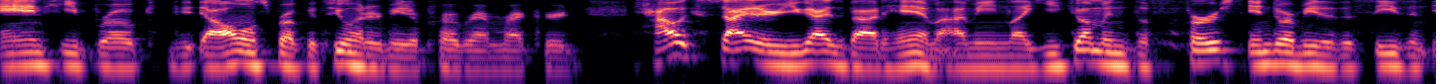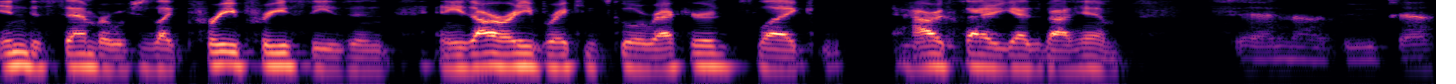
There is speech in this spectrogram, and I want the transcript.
and he broke the, almost broke the 200 meter program record. How excited are you guys about him? I mean, like you come into the first indoor meet of the season in December, which is like pre preseason, and he's already breaking school records. Like, how excited are you guys about him? Yeah, no, dude, Jeff,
